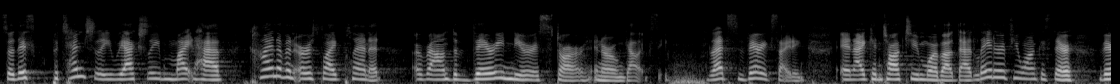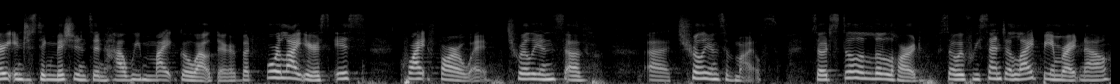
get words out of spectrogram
So this potentially, we actually might have kind of an Earth-like planet around the very nearest star in our own galaxy. That's very exciting. And I can talk to you more about that later if you want, because they're very interesting missions in how we might go out there. But four light years is quite far away, trillions of, uh, trillions of miles. So it's still a little hard. So if we sent a light beam right now,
